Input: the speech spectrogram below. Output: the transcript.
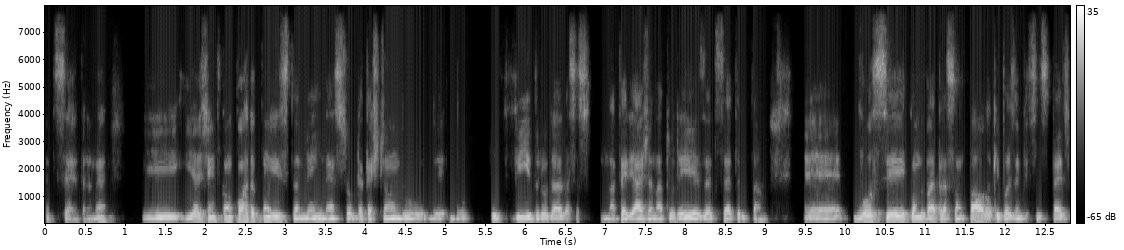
etc. Né? E, e a gente concorda com isso também, né? Sobre a questão do, do, do vidro, da, dessas materiais da natureza, etc. Então, é, você, quando vai para São Paulo, aqui, por exemplo, esses prédios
